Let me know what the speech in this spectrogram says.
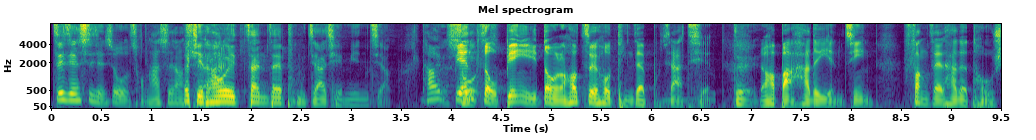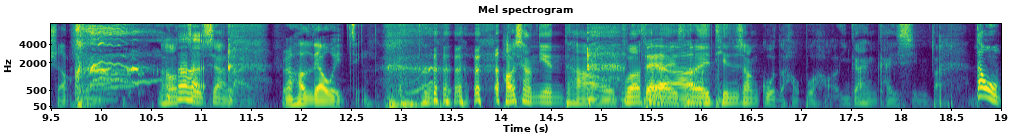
这件事情是我从他身上，而且他，会站在谱架前面讲。他会边走边移动，然后最后停在补架前，对，然后把他的眼镜放在他的头上，然后坐下来，然后撩围巾。好想念他哦，不知道他在、啊他在天上过得好不好，应该很开心吧？但我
